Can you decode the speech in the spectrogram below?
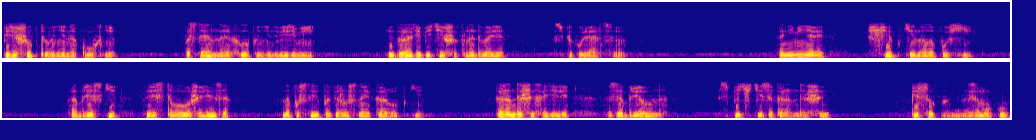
перешептывание на кухне постоянное хлопанье дверьми, игра ребятишек на дворе, спекуляцию. Они меняли щепки на лопухи, обрезки листового железа на пустые папиросные коробки. Карандаши ходили за бревна, спички за карандаши, песок за муку.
